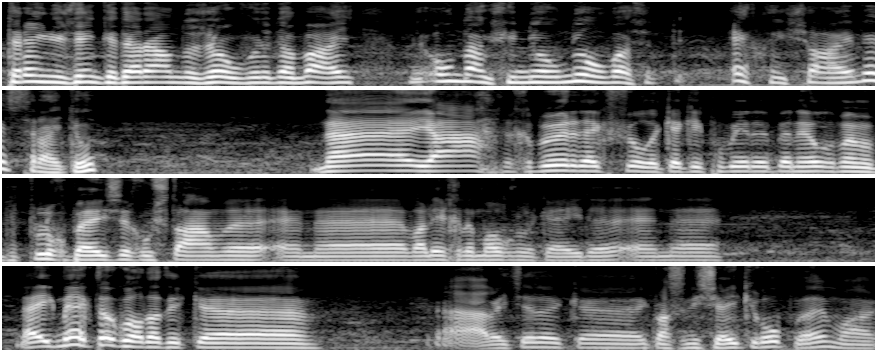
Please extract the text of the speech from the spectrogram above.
trainers denken daar anders over dan wij. Ondanks die 0-0 was het echt een saaie wedstrijd, toch? Nee, ja, er gebeurde denk ik veel. Kijk, ik probeer, ben heel erg met mijn ploeg bezig. Hoe staan we en uh, waar liggen de mogelijkheden? En uh, nee, ik merkte ook wel dat ik, uh, ja, weet je, ik, ik was er niet zeker op, hè, maar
